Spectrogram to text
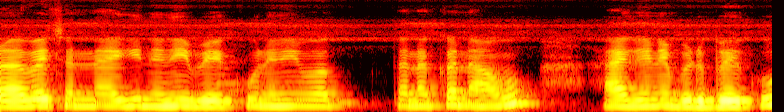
ರವೆ ಚೆನ್ನಾಗಿ ನೆನಿಬೇಕು. ನೆನೆಯುವ ತನಕ ನಾವು ಹಾಗೆಯೇ ಬಿಡಬೇಕು.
